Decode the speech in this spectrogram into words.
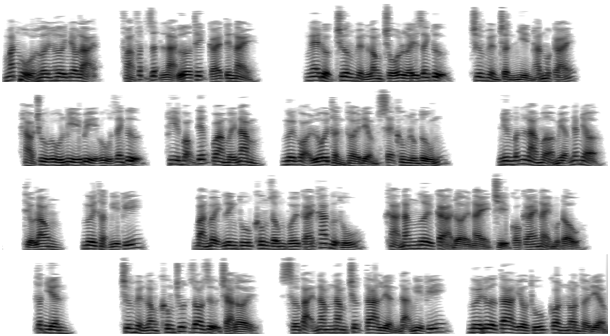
Mắt hổ hơi hơi nhau lại, phản phất rất là ưa thích cái tên này. Nghe được trương huyền long chỗ lấy danh tự, trương huyền trần nhìn hắn một cái. Hảo chu ú ý bị ủ danh tự, hy vọng tiếp qua mấy năm, ngươi gọi lôi thần thời điểm sẽ không lúng túng. Nhưng vẫn là mở miệng nhắc nhở, tiểu long, ngươi thật nghĩ kỹ. Bản mệnh linh thú không giống với cái khác ngự thú, khả năng ngươi cả đời này chỉ có cái này một đầu. Tất nhiên, trương huyền long không chút do dự trả lời sớm tại năm năm trước ta liền đã nghĩ kỹ, ngươi đưa ta yêu thú con non thời điểm,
